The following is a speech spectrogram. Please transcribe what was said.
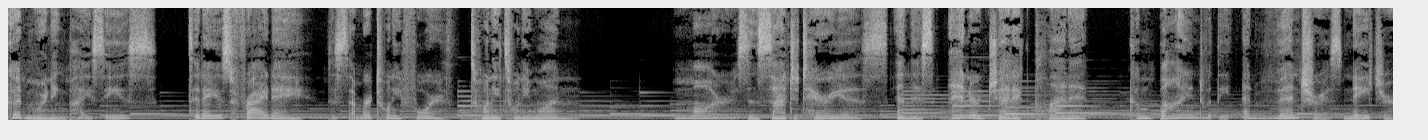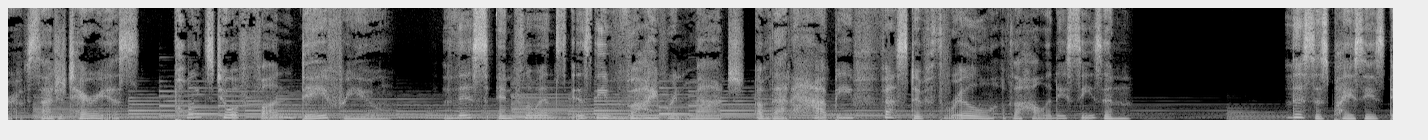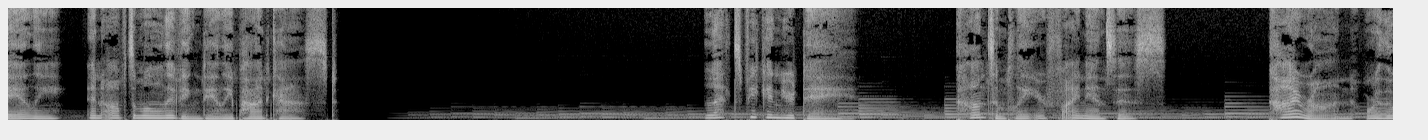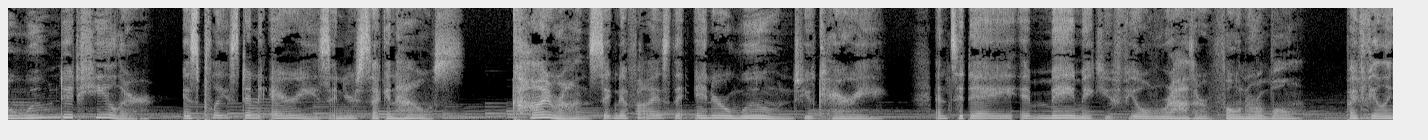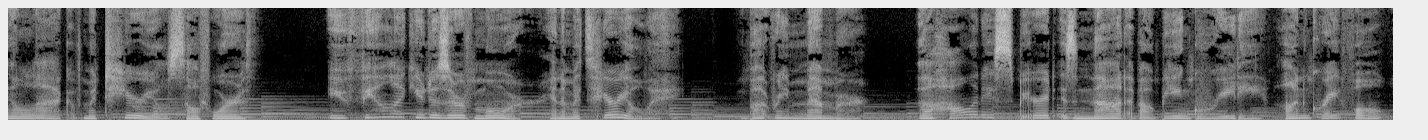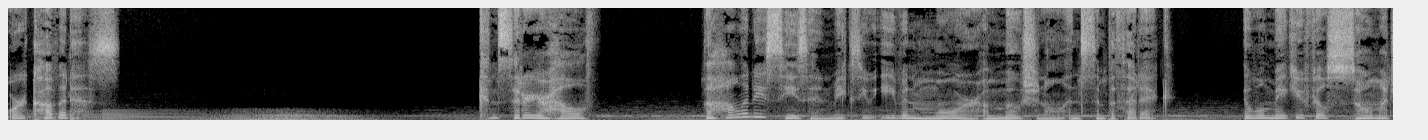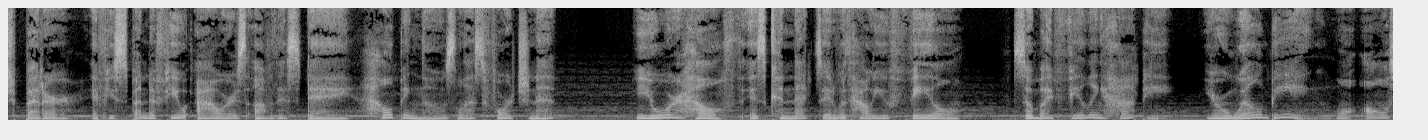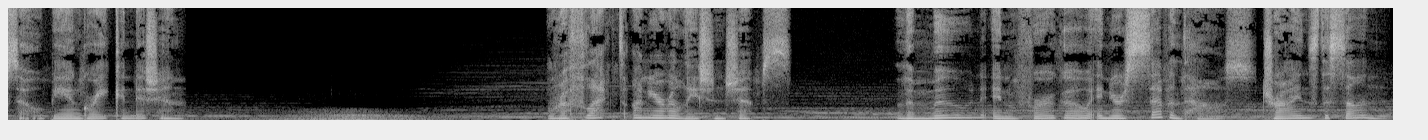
Good morning, Pisces. Today is Friday, December 24th, 2021. Mars in Sagittarius and this energetic planet, combined with the adventurous nature of Sagittarius, points to a fun day for you. This influence is the vibrant match of that happy, festive thrill of the holiday season. This is Pisces Daily an Optimal Living Daily podcast. Let's begin your day. Contemplate your finances. Chiron, or the wounded healer, is placed in Aries in your second house. Chiron signifies the inner wound you carry, and today it may make you feel rather vulnerable by feeling a lack of material self worth. You feel like you deserve more in a material way. But remember, the holiday spirit is not about being greedy, ungrateful, or covetous. Consider your health. The holiday season makes you even more emotional and sympathetic. It will make you feel so much better if you spend a few hours of this day helping those less fortunate. Your health is connected with how you feel, so by feeling happy, your well being will also be in great condition. Reflect on your relationships. The moon in Virgo in your seventh house trines the sun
